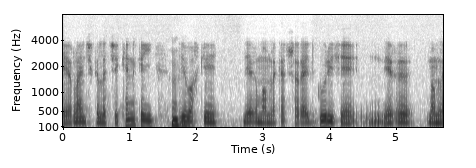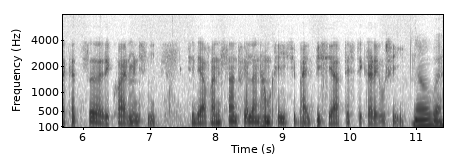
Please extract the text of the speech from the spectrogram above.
ایرلاین چې کله چیک ان کوي دې وخت کې د هغه مملکت شرایط ګوري چې هغه مملکت څه ریکوایرمنټس دي چې د افغانستان فعلا هم ښیي چې باید پي سي ار ټیسټ یې کړی اوسي اوه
